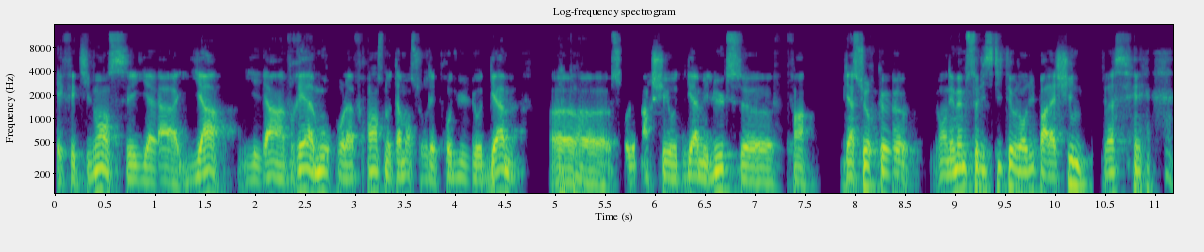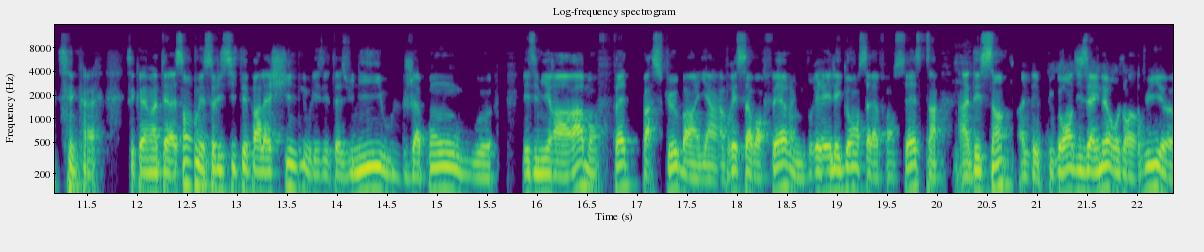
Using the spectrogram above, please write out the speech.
effectivement, c'est il y a il y a il y a un vrai amour pour la France, notamment sur les produits haut de gamme, euh, sur le marché haut de gamme et luxe. Euh, enfin, Bien sûr que on est même sollicité aujourd'hui par la Chine. C'est c'est quand, quand, même intéressant, mais sollicité par la Chine ou les États-Unis ou le Japon ou euh, les Émirats arabes en fait parce que ben il y a un vrai savoir-faire, une vraie élégance à la française, un, dessin. Un des plus grands designers aujourd'hui euh,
